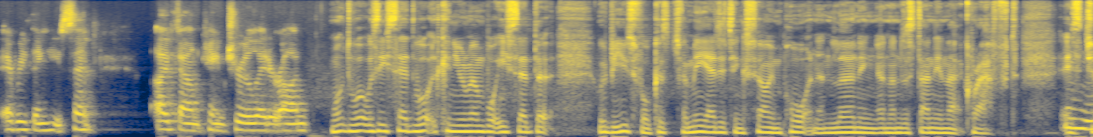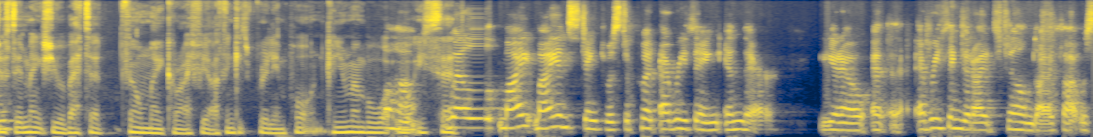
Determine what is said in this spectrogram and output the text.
everything he said i found came true later on What what was he said? What can you remember? What he said that would be useful? Because for me, editing's so important, and learning and understanding that craft, it's Mm-hmm. just it makes you a better filmmaker. I feel. I think it's really important. Can you remember what, what he said? Uh-huh. Well, my my instinct was to put everything in there. You know, everything that I'd filmed, I thought was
